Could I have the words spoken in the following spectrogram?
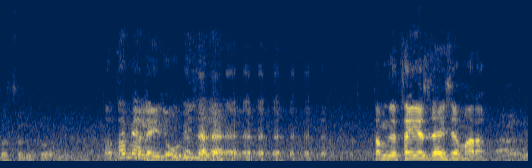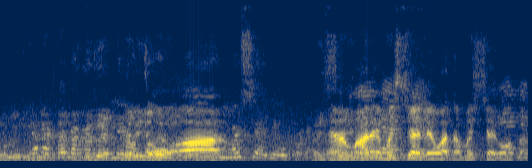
બસો રૂપિયા તો તમે લઈ બીજા લેતા તમને થઈ જ જાય છે મારા. જો આ મસ્યા હે મારે મસ્યાઈ લેવા હતા મસ્યાઈ નહોતા.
